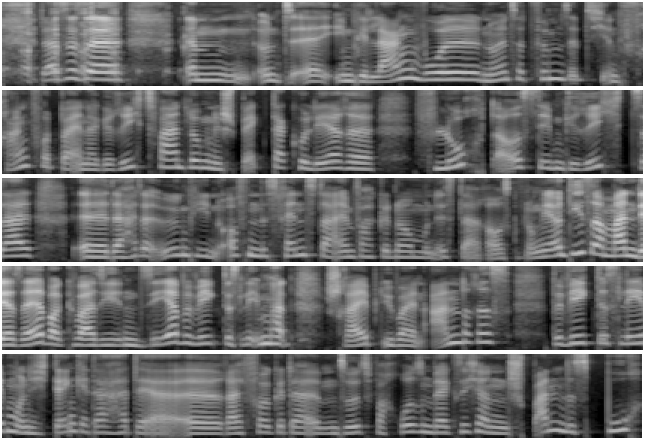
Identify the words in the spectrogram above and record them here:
das ist, äh, ähm, und äh, ihm gelang wohl 1975 in Frankfurt bei einer Gerichtsverhandlung eine spektakuläre Flucht aus dem Gerichtssaal. Äh, da hat er irgendwie ein offenes Fenster einfach genommen und ist da rausgeflogen. Ja, und dieser Mann, der selber quasi ein sehr bewegtes Leben hat, schreibt über ein anderes bewegtes Leben. Und ich denke, da hat der äh, Ralf Volker da in Sulzbach-Rosenberg sicher ein spannendes Buch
